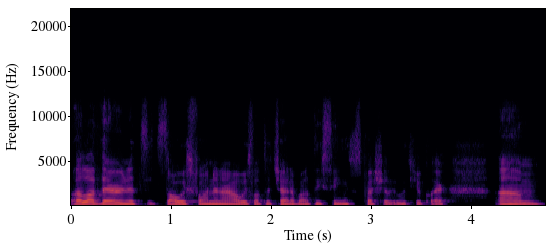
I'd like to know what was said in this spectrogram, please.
a lot there and it's it's always fun and i always love to chat about these things especially with you claire. Um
